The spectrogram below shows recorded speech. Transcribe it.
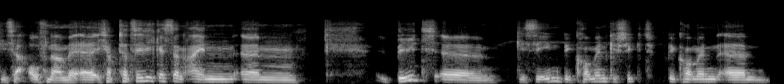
dieser Aufnahme. Äh, ich habe tatsächlich gestern ein ähm, Bild äh, gesehen, bekommen, geschickt bekommen ähm,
